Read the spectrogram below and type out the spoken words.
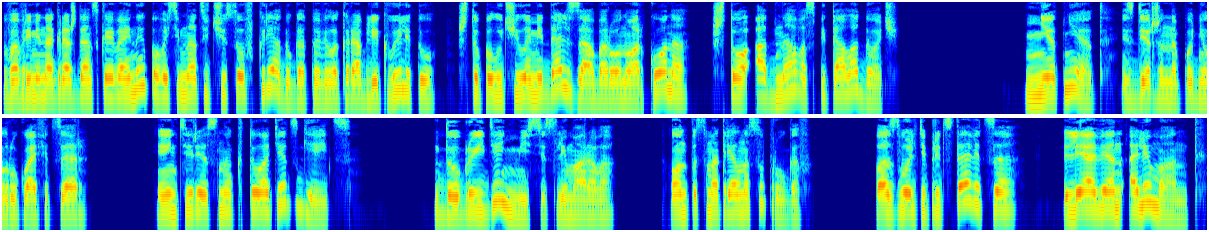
во времена гражданской войны по 18 часов кряду готовила корабли к вылету, что получила медаль за оборону Аркона, что одна воспитала дочь. «Нет-нет», — сдержанно поднял руку офицер. «Интересно, кто отец Гейтс?» «Добрый день, миссис Лимарова». Он посмотрел на супругов. «Позвольте представиться, Леовиан Алимант,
